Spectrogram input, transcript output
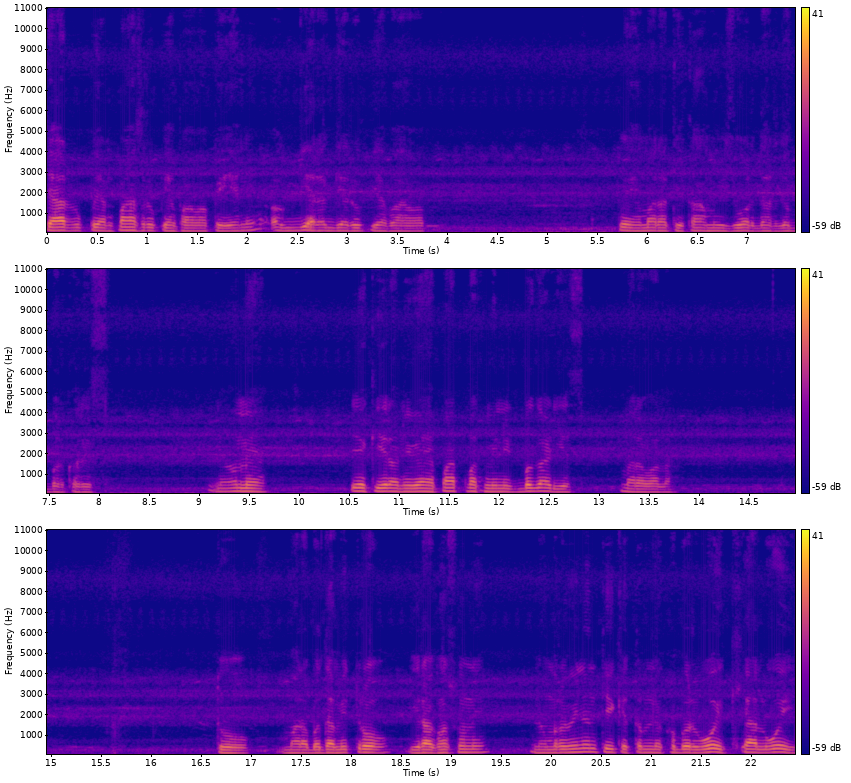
ચાર રૂપિયા પાંચ રૂપિયા ભાવ આપે, એને અગિયાર અગિયાર રૂપિયા ભાવ આપે. તો એ અમારાથી કામ એ જોરદાર જબ્બર કરે છે. ને અમે એક હીરાની વેહ પાંચ પાંચ મિનિટ બગાડીએ છીએ મારા તો મારા બધા મિત્રો હીરા ઘસુને નમ્ર વિનંતી કે તમને ખબર હોય, ખ્યાલ હોય,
